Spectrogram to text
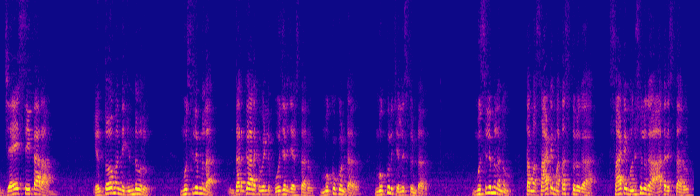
జై సీతారాం. ఎంతోమంది హిందువులు ముస్లింల దర్గాలకు వెళ్ళి పూజలు చేస్తారు మొక్కుకుంటారు మొక్కులు చెల్లిస్తుంటారు. ముస్లింలను తమ సాటి మతస్థులుగా సాటి మనుషులుగా ఆదరిస్తారు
